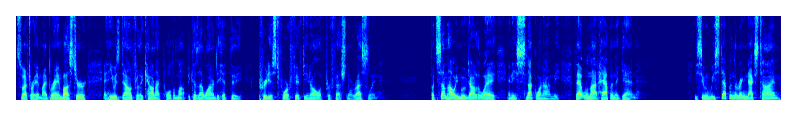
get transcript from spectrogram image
So after I hit my brainbuster and he was down for the count, I pulled him up because I wanted to hit the prettiest 450 in all of professional wrestling. But somehow he moved out of the way and he snuck one on me. That will not happen again. You see, when we step in the ring next time,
